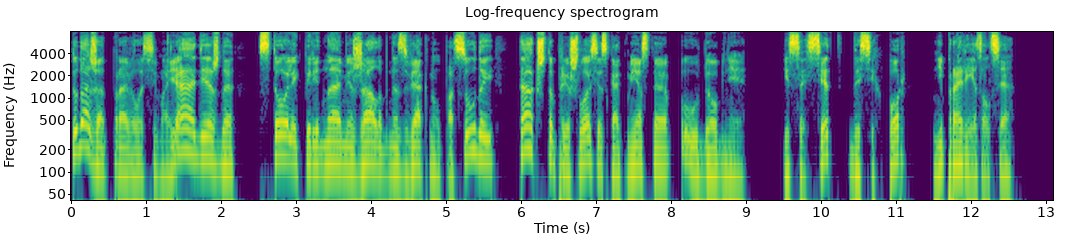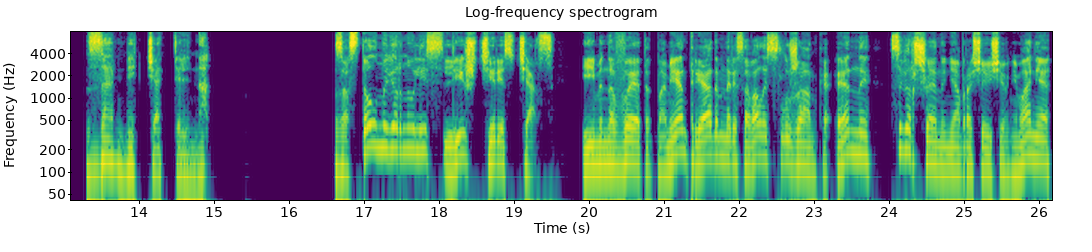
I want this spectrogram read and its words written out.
туда же отправилась и моя одежда, столик перед нами жалобно звякнул посудой, так что пришлось искать место поудобнее. И сосед до сих пор не прорезался. Замечательно! За стол мы вернулись лишь через час. И именно в этот момент рядом нарисовалась служанка Энны, совершенно не обращающая внимания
